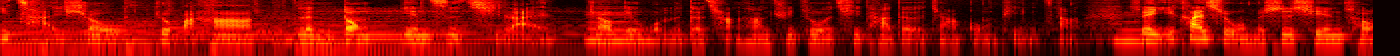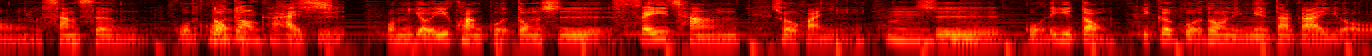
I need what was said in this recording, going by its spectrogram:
一采收就把它冷冻腌制起来，交给我们的厂商去做其他的加工品。这样，所以一开始我们是先从桑葚果冻开始。我们有一款果冻是非常受欢迎，嗯，是果粒冻，一个果冻里面大概有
